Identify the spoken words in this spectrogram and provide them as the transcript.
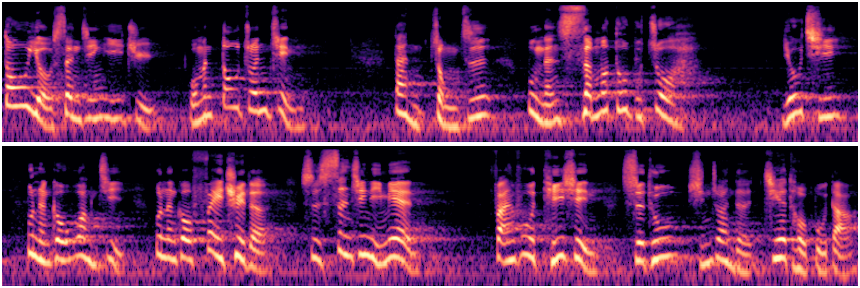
都有圣经依据，我们都尊敬。但总之，不能什么都不做啊！尤其不能够忘记、不能够废去的是圣经里面反复提醒使徒行传的街头布道。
